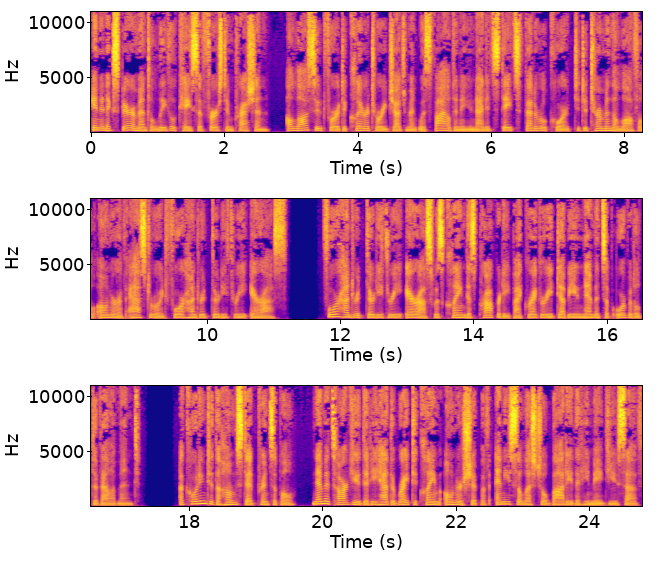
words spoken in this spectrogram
In an experimental legal case of first impression, a lawsuit for a declaratory judgment was filed in a United States federal court to determine the lawful owner of asteroid 433 Eros. 433 Eros was claimed as property by Gregory W. Nemitz of Orbital Development. According to the Homestead Principle, Nemitz argued that he had the right to claim ownership of any celestial body that he made use of.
